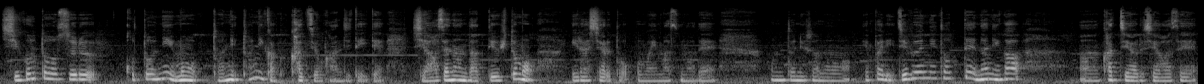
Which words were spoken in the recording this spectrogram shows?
仕事をすることにもうとにとにかく価値を感じていて幸せなんだっていう人もいらっしゃると思いますので本当にそのやっぱり自分にとって何が価値ある幸せ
